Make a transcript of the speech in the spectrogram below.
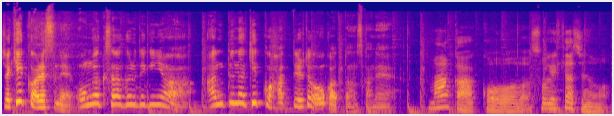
じゃあ結構あれですね。音楽サークル的にはアンテナ結構張ってる人が多かったんですかね。まあなんかこうそういう人たちの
